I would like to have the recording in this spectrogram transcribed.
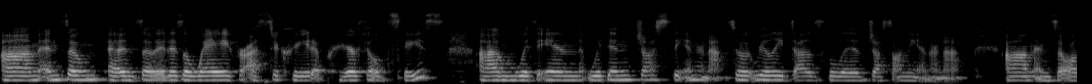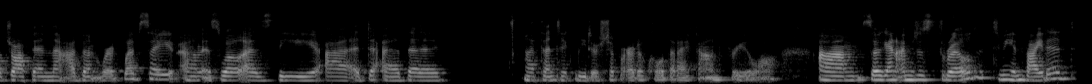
Um, and so and so it is a way for us to create a prayer-filled space um, within within just the internet. So it really does live just on the internet. Um, and so I'll drop in the Advent Word website um, as well as the uh, uh, the authentic leadership article that I found for you all. Um, so again, I'm just thrilled to be invited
